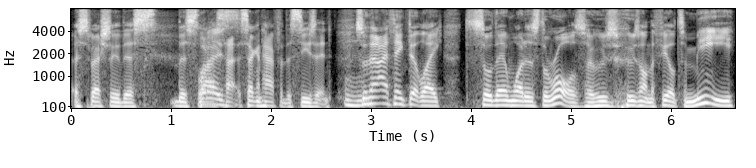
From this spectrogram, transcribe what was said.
especially this this last ha- second half of the season. Mm-hmm. So then I think that like so then what is the role? So who's who's on the field? To me,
